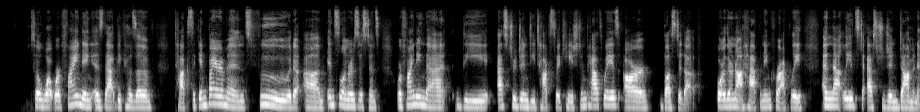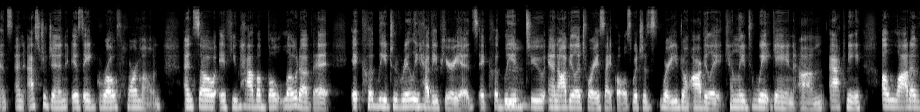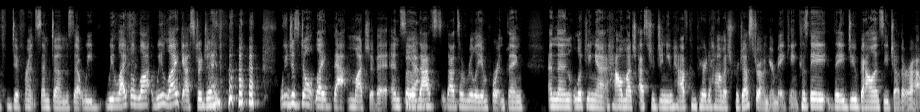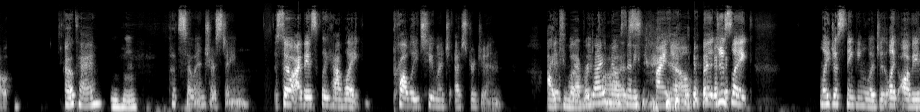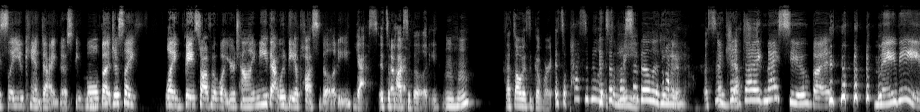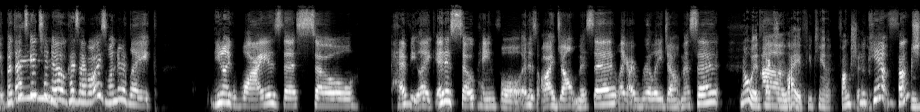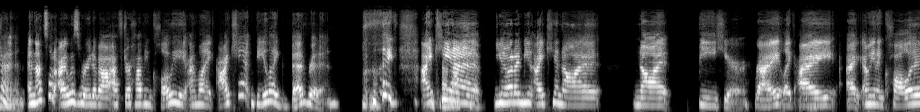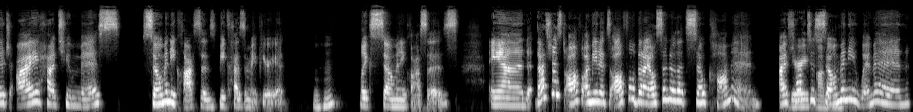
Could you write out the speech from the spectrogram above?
So, what we're finding is that because of toxic environments, food, um, insulin resistance, we're finding that the estrogen detoxification pathways are busted up or they're not happening correctly. And that leads to estrogen dominance. And estrogen is a growth hormone. And so, if you have a boatload of it, it could lead to really heavy periods. It could lead mm. to anovulatory cycles, which is where you don't ovulate, can lead to weight gain, um, acne, a lot of different symptoms that we we like a lot. We like estrogen, we just don't like that much of it, and so yeah. that's that's a really important thing. And then looking at how much estrogen you have compared to how much progesterone you're making, because they they do balance each other out. Okay, mm-hmm. that's so interesting. So I basically have like probably too much estrogen. I can never diagnose cause. anything. I know, but just like, like just thinking legit, like obviously you can't diagnose people, mm-hmm. but just like, like based off of what you're telling me, that would be a possibility. Yes, it's a okay. possibility. Mm-hmm. That's always a good word. It's a possibility. It's, it's a, a possibility. I, I can't diagnose you, but maybe. But that's good to know because I've always wondered, like, you know, like why is this so heavy. Like it is so painful. It is, I don't miss it. Like I really don't miss it. No, it affects um, your life. You can't function. You can't function. Mm-hmm. And that's what I was worried about after having Chloe. I'm like, I can't be like bedridden. like I can't, you know what I mean? I cannot not be here, right? Like I I I mean in college, I had to miss so many classes because of my period. Mm-hmm. Like so many classes. And that's just awful. I mean, it's awful, but I also know that's so common. I've Very talked to common. so many women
